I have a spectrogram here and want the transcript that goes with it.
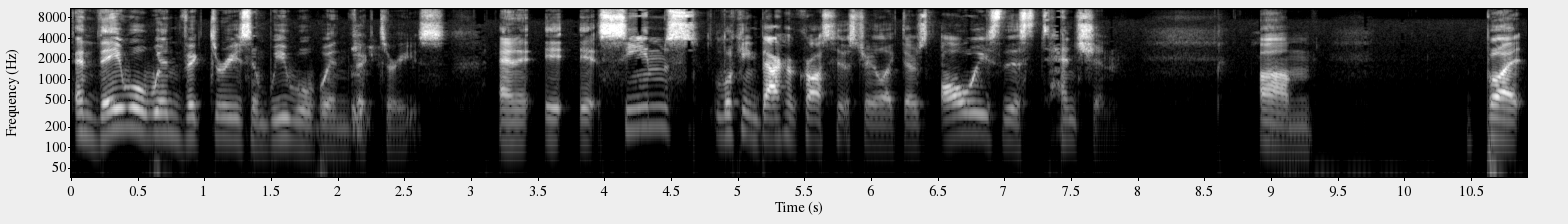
and they will win victories and we will win victories and it, it, it seems looking back across history like there's always this tension um but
